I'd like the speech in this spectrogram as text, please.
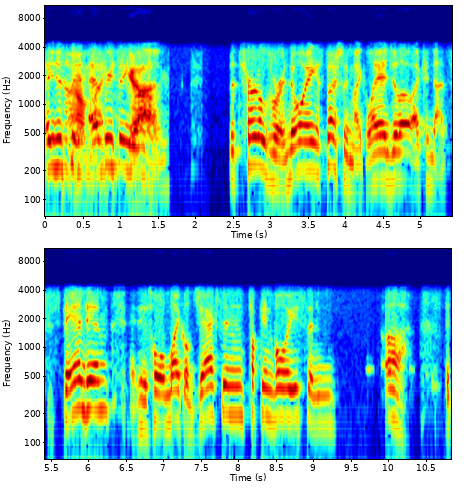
He just did Oh, everything God. wrong. The turtles were annoying, especially Michelangelo. I could not stand him and his whole Michael Jackson fucking voice and uh the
